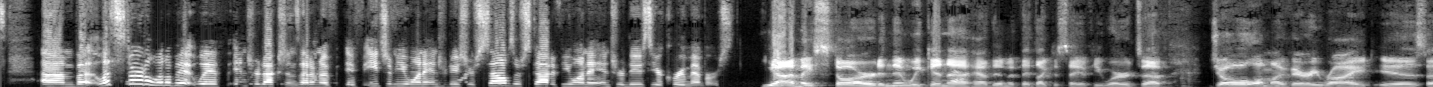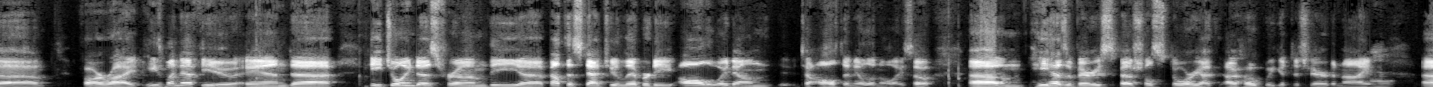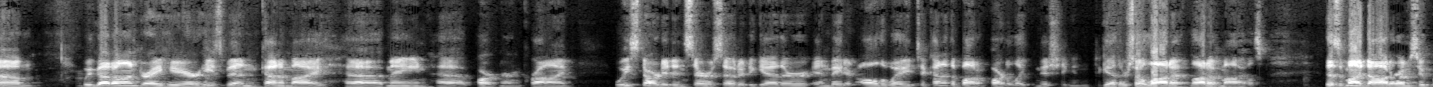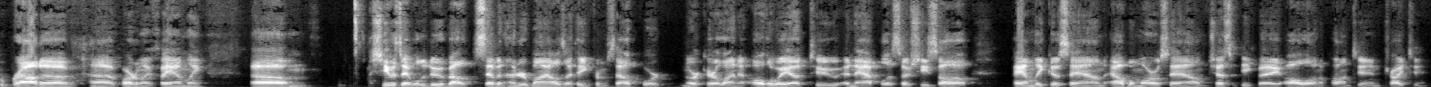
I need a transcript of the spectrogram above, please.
Um, but let's start a little bit with introductions. I don't know if, if each of you want to introduce yourselves or scott if you want to introduce your crew members. Yeah i may start and then we can uh, have them if they'd like to say a few words. Uh, joel on my very right is uh, far right. He's my nephew and uh, he joined us from the uh, about the Statue of Liberty all the way down to Alton, Illinois. So um, he has a very special story. I, I, hope we get to share tonight. Mm-hmm. Um, we've got Andre here. He's been kind of my uh, main uh, partner in crime. We started in Sarasota together and made it all the way to kind of the bottom part of Lake Michigan together. So a lot of lot of miles. This is my daughter. I'm super proud of uh, part of my family. Um, she was able to do about 700 miles, I think, from Southport, North Carolina, all the way up to Annapolis. So she saw Pamlico Sound, Albemarle Sound, Chesapeake Bay, all on a pontoon, tritoon.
